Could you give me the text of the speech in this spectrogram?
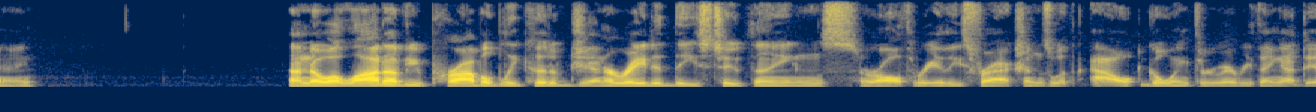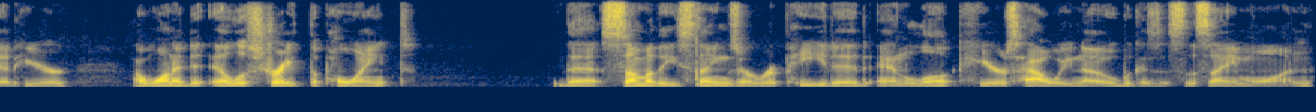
Okay. I know a lot of you probably could have generated these two things, or all three of these fractions, without going through everything I did here. I wanted to illustrate the point that some of these things are repeated, and look, here's how we know, because it's the same one.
